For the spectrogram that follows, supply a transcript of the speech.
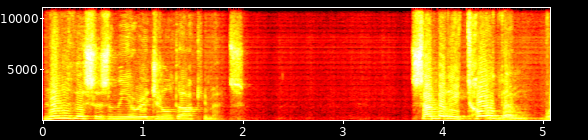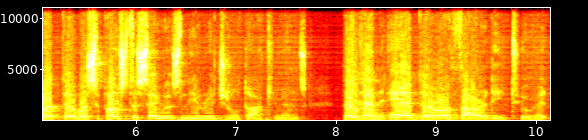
None of this is in the original documents. Somebody told them what they were supposed to say was in the original documents. They then add their authority to it,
